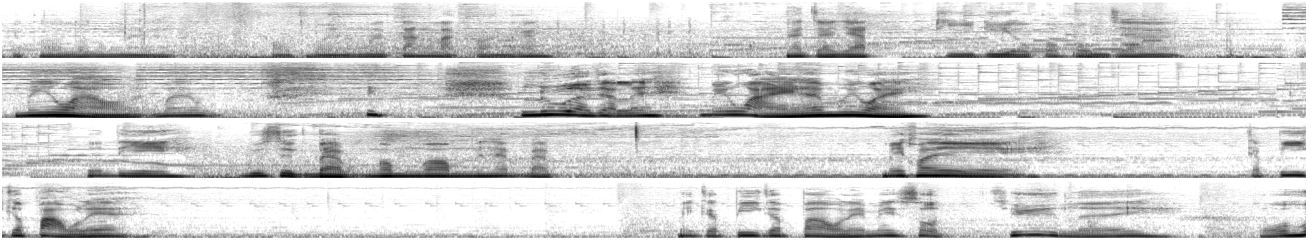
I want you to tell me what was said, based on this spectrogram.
แล้วก็ลดลงมาขอถอยลงมาตั้งหลักก่อนแล้วกัน ถ้าจะยัดทีเดียวก็คงจะไม่ไหวไม่ รั่วจัดเลย ไม่ไหวครับไม่ไหวทุกทีรู้สึกแบบงอมๆนะครับแบบ ไม่ค่อยกระปี้กระเป๋าเลย ไม่กระปี้กระเป๋าเลยไม่สดชื่นเลย โอ้โห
